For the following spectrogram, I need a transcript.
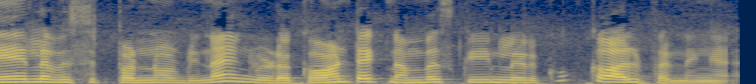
நேரில் விசிட் பண்ணோம் அப்படின்னா எங்களோட காண்டாக்ட் நம்பர் ஸ்க்ரீனில் இருக்கும். கால் பண்ணுங்கள்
